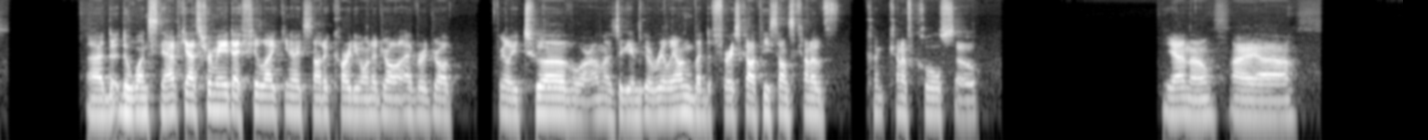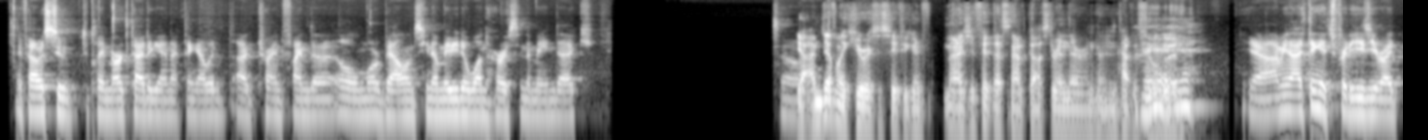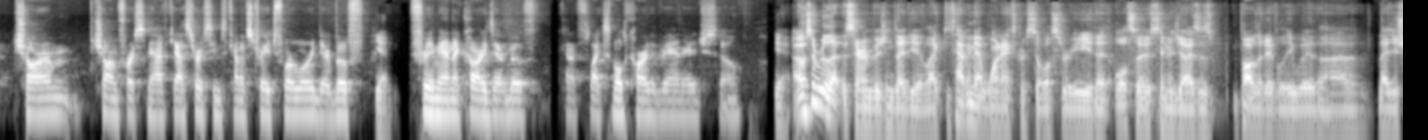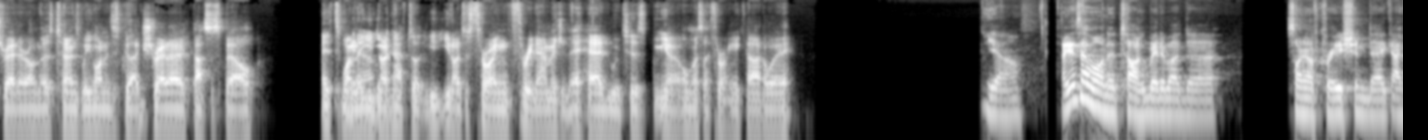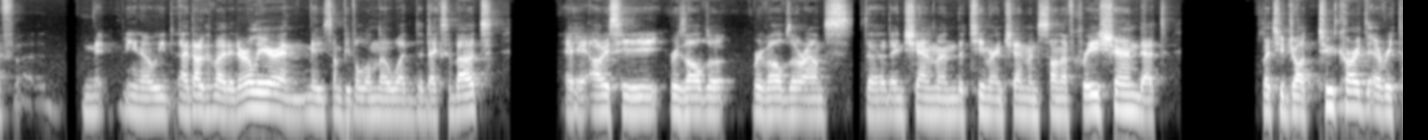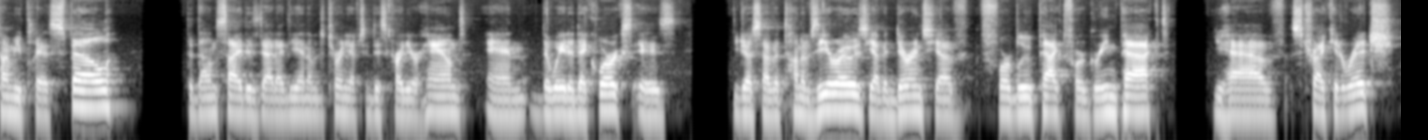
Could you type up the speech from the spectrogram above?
uh, the the one Snapcaster Mage. I feel like you know it's not a card you want to draw ever draw really two of, or unless the games go really long. But the first copy sounds kind of kind of cool. So yeah, no, I. uh if I was to, to play Murktide again, I think I would I'd try and find a, a little more balance. You know, maybe the one hearse in the main deck. So yeah, I'm definitely curious to see if you can manage to fit that Snapcaster in there and, and have it feel good. Yeah, I mean, I think it's pretty easy, right? Charm, Charm for Snapcaster seems kind of straightforward. They're both yeah free mana cards. They're both kind of flexible card advantage. So yeah, I also really like the Serum Visions idea, like just having that one extra sorcery that also synergizes positively with uh, Ledger Shredder on those turns where you want to just be like Shredder, cast a spell. It's one yeah. that you don't have to, you're not just throwing three damage at their head, which is you know almost like throwing a card away. Yeah, I guess I want to talk a bit about the Song of Creation deck. I've, you know, we I talked about it earlier, and maybe some people don't know what the deck's about. It obviously resolved revolves around the, the enchantment, the Temur enchantment, Song of Creation, that lets you draw two cards every time you play a spell. The downside is that at the end of the turn, you have to discard your hand. And the way the deck works is you just have a ton of zeros. You have endurance. You have four blue pact, four green pact. You have strike it rich.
